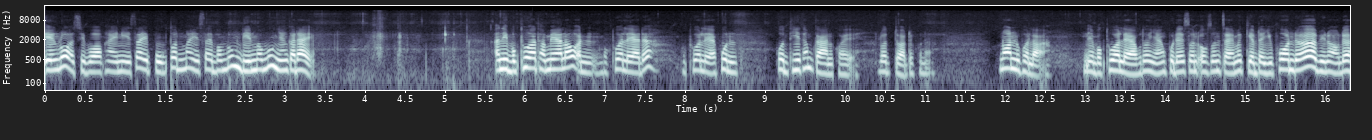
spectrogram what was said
เองโลดสิบอกให้นี่ใส่ปลูกต้นไม้ใส่บำรุงดินบำรุงหยังก็ได้ อันนี้บกทั่วถ้าแม่เราอันบกทั่วแลเด้อบกทั่วแลพุ่นพุ่นที่ทำการข่อยรถจอดด้อพุ่นน่ะนอนอยู่พุ่นล่ะเนี่ยบกทั่วแลบักทั่วหยังผู้ใดสนอกสนใจมาเก็บได้อยู่พ่นเด้อพี่น้องเด้อ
